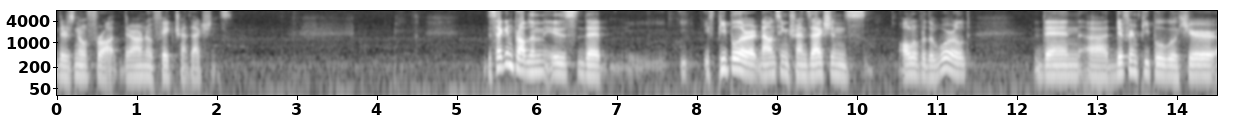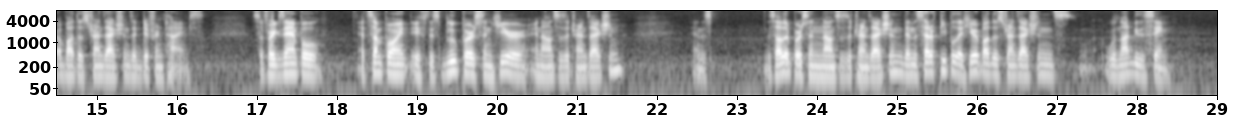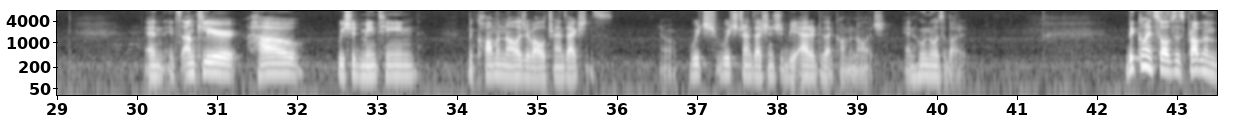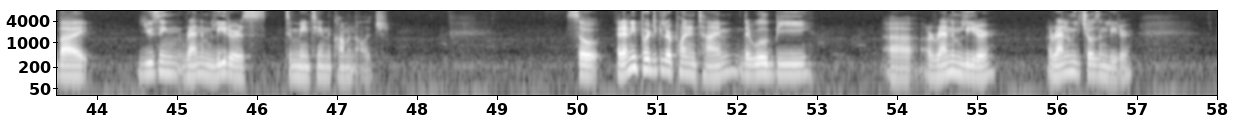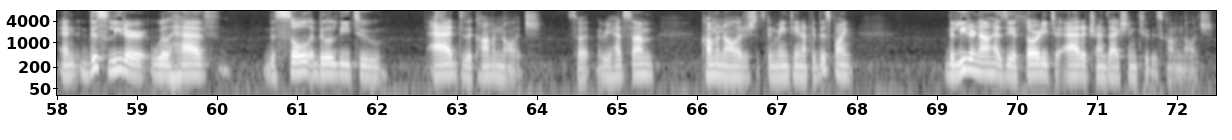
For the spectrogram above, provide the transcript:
there's no fraud, there are no fake transactions. The second problem is that if people are announcing transactions all over the world, then uh, different people will hear about those transactions at different times. So for example, at some point, if this blue person here announces a transaction, and this this other person announces a transaction, then the set of people that hear about those transactions will not be the same. And it's unclear how we should maintain the common knowledge of all transactions. You know, which which transaction should be added to that common knowledge, and who knows about it. Bitcoin solves this problem by using random leaders to maintain the common knowledge. So at any particular point in time, there will be uh, a random leader, a randomly chosen leader, and this leader will have the sole ability to add to the common knowledge. So we have some common knowledge that's been maintained up to this point. The leader now has the authority to add a transaction to this common knowledge.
